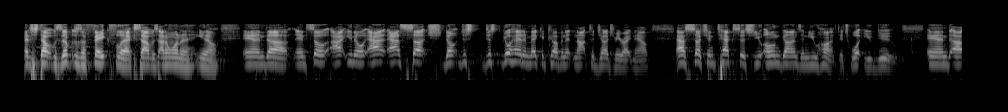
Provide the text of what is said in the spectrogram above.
I just that was that was a fake flex. I was I don't want to you know. And uh, and so I you know as, as such don't just just go ahead and make a covenant not to judge me right now. As such in Texas, you own guns and you hunt. It's what you do. And uh,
